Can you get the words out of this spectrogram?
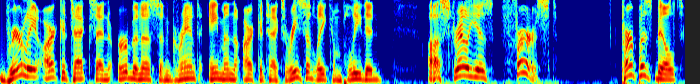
Brearley Architects and Urbanists and Grant Amon Architects recently completed Australia's first purpose-built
